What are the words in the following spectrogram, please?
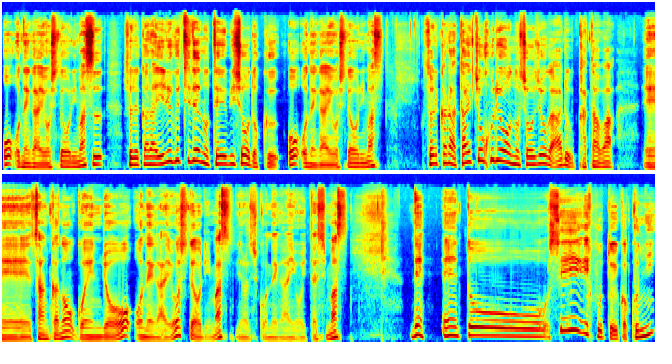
をお願いをしております。それから入り口での手指消毒をお願いをしております。それから体調不良の症状がある方は、えー、参加のご遠慮をお願いをしております。よろしくお願いをいたします。で、えっ、ー、と、政府というか国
